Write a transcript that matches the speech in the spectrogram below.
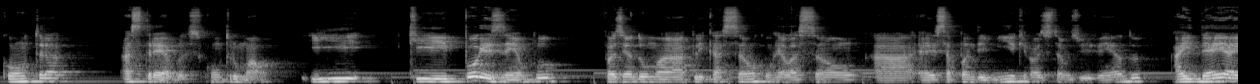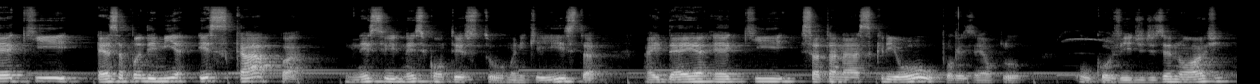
contra as trevas, contra o mal. E que, por exemplo, fazendo uma aplicação com relação a essa pandemia que nós estamos vivendo, a ideia é que essa pandemia escapa, nesse, nesse contexto maniqueísta, a ideia é que Satanás criou, por exemplo, o Covid-19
